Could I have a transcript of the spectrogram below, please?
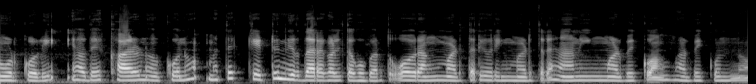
ನೋಡ್ಕೊಳ್ಳಿ. ಯಾವುದೇ ಕಾರಣಕ್ಕೂ ಮತ್ತು ಕೆಟ್ಟ ನಿರ್ಧಾರಗಳು ತಗೋಬಾರ್ದು. ಅವ್ರು ಹಂಗೆ ಮಾಡ್ತಾರೆ, ಇವ್ರು ಹಿಂಗೆ ಮಾಡ್ತಾರೆ, ನಾನು ಹಿಂಗೆ ಮಾಡಬೇಕು, ಹಂಗೆ ಮಾಡಬೇಕು ಅನ್ನೋ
